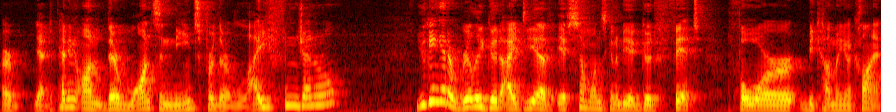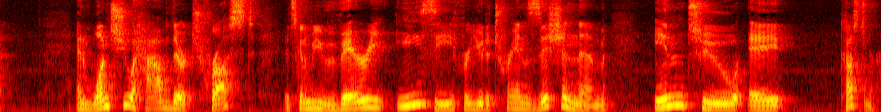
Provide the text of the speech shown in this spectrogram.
or yeah, depending on their wants and needs for their life in general, you can get a really good idea of if someone's going to be a good fit for becoming a client. And once you have their trust, it's going to be very easy for you to transition them into a customer.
